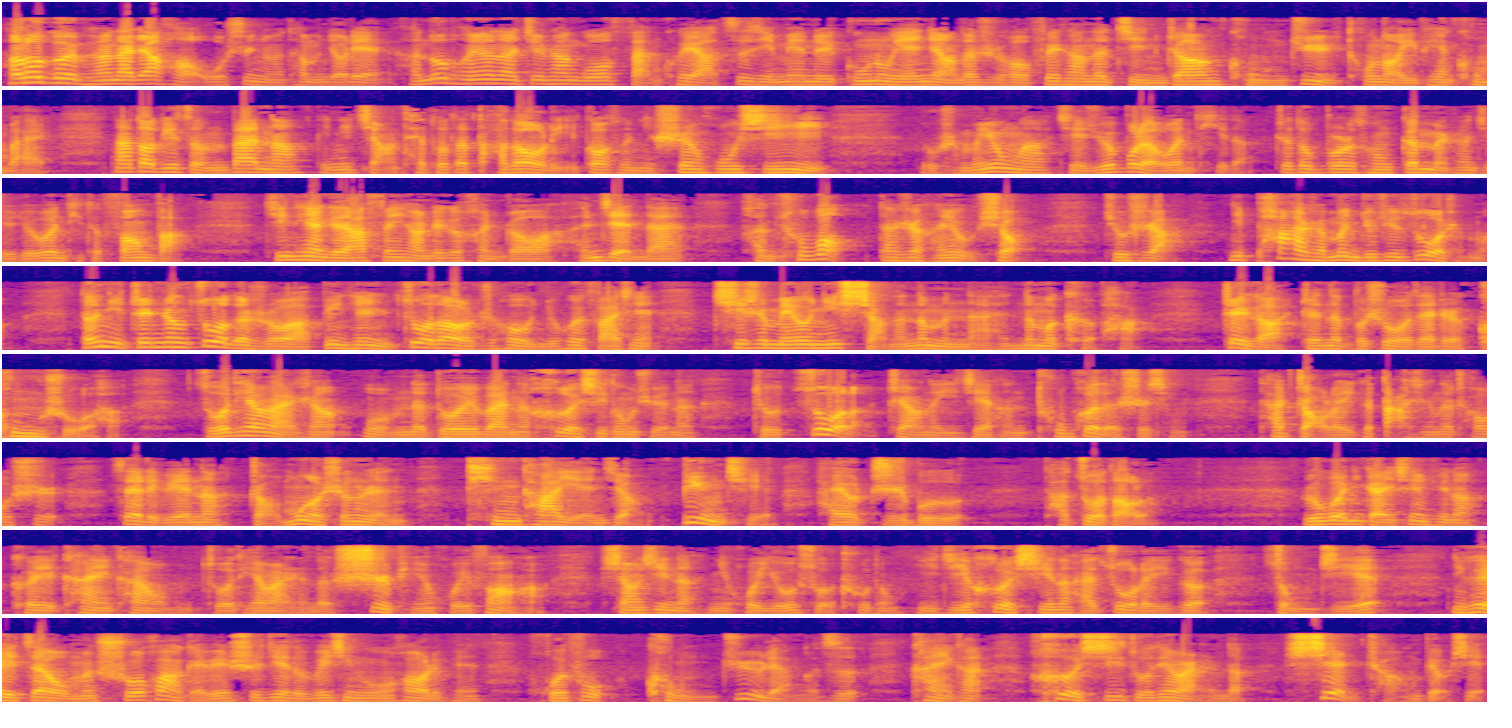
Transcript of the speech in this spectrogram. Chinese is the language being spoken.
Hello，各位朋友，大家好，我是你们汤姆教练。很多朋友呢，经常给我反馈啊，自己面对公众演讲的时候，非常的紧张、恐惧，头脑一片空白。那到底怎么办呢？给你讲太多的大道理，告诉你深呼吸有什么用啊？解决不了问题的，这都不是从根本上解决问题的方法。今天给大家分享这个狠招啊，很简单，很粗暴，但是很有效。就是啊，你怕什么你就去做什么。等你真正做的时候啊，并且你做到了之后，你就会发现，其实没有你想的那么难，那么可怕。这个啊，真的不是我在这空说哈。昨天晚上，我们的多维班的贺西同学呢，就做了这样的一件很突破的事情。他找了一个大型的超市，在里边呢找陌生人听他演讲，并且还要直播，他做到了。如果你感兴趣呢，可以看一看我们昨天晚上的视频回放哈，相信呢你会有所触动。以及贺西呢还做了一个总结，你可以在我们说话改变世界的微信公众号里边回复“恐惧”两个字，看一看贺西昨天晚上的现场表现。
